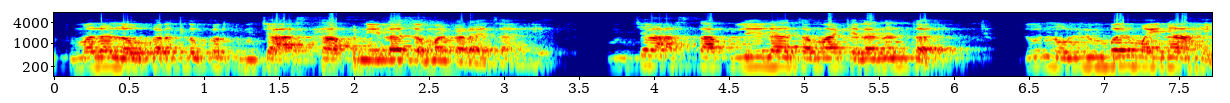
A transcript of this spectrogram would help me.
तुम्हाला लवकरात लवकर तुमच्या आस्थापनेला जमा करायचा आहे. तुमच्या आस्थापनेला जमा केल्यानंतर जो नोव्हेंबर महिना आहे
